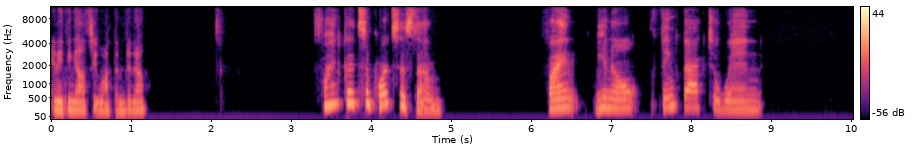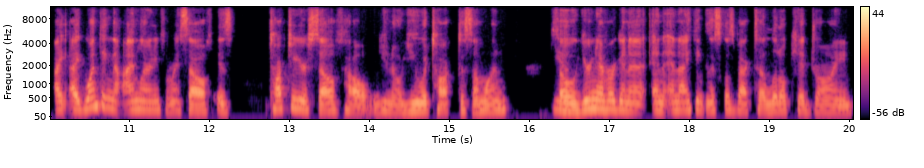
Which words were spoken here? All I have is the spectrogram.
Anything else you want them to know? Find good support system. Find, you know, think back to when I, I one thing that I'm learning for myself is talk to yourself how you know you would talk to someone so yeah. you're never gonna and and i think this goes back to a little kid drawing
